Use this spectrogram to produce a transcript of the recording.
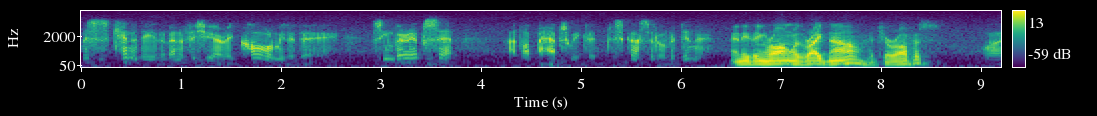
Mrs. Kennedy, the beneficiary, called me today. Seemed very upset. I thought perhaps we could discuss it over dinner. Anything wrong with right now at your office? Why,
